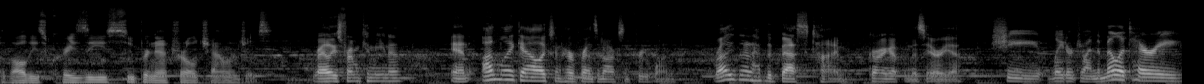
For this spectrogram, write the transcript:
of all these crazy supernatural challenges. Riley's from Camena, and unlike Alex and her friends in Oxenfree 1, Riley did not have the best time growing up in this area. She later joined the military,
